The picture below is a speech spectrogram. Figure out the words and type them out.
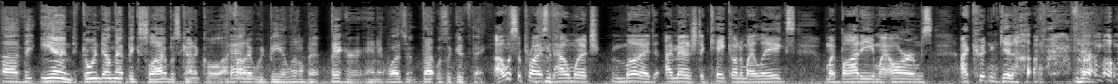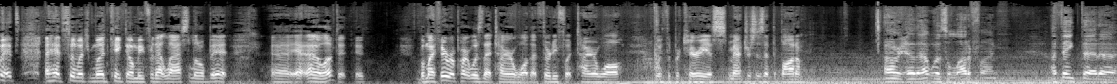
Uh, the end, going down that big slide was kind of cool. I That- thought it would be a little bit bigger, and it wasn't. That was a good thing. I was surprised at how much mud I managed to cake onto my legs, my body, my arms. I couldn't get up for Yeah. a moment. I had so much mud caked on me for that last little bit, uh, and I loved it. it. But my favorite part was that tire wall, that 30 foot tire wall with the precarious mattresses at the bottom. Oh yeah, that was a lot of fun. I think that uh,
